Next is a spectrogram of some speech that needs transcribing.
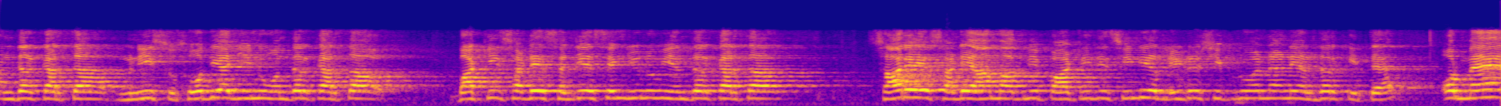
ਅੰਦਰ ਕਰਤਾ, ਮਨੀਸ਼ ਸੁਸੋਦੀਆ ਜੀ ਨੂੰ ਅੰਦਰ ਕਰਤਾ, ਬਾਕੀ ਸਾਡੇ ਸੰਜੇ ਸਿੰਘ ਜੀ ਨੂੰ ਵੀ ਅੰਦਰ ਕਰਤਾ। ਸਾਰੇ ਸਾਡੇ ਆਮ ਆਦਮੀ ਪਾਰਟੀ ਦੀ ਸੀਨੀਅਰ ਲੀਡਰਸ਼ਿਪ ਨੂੰ ਇਹਨਾਂ ਨੇ ਅੰਦਰ ਕੀਤਾ ਔਰ ਮੈਂ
